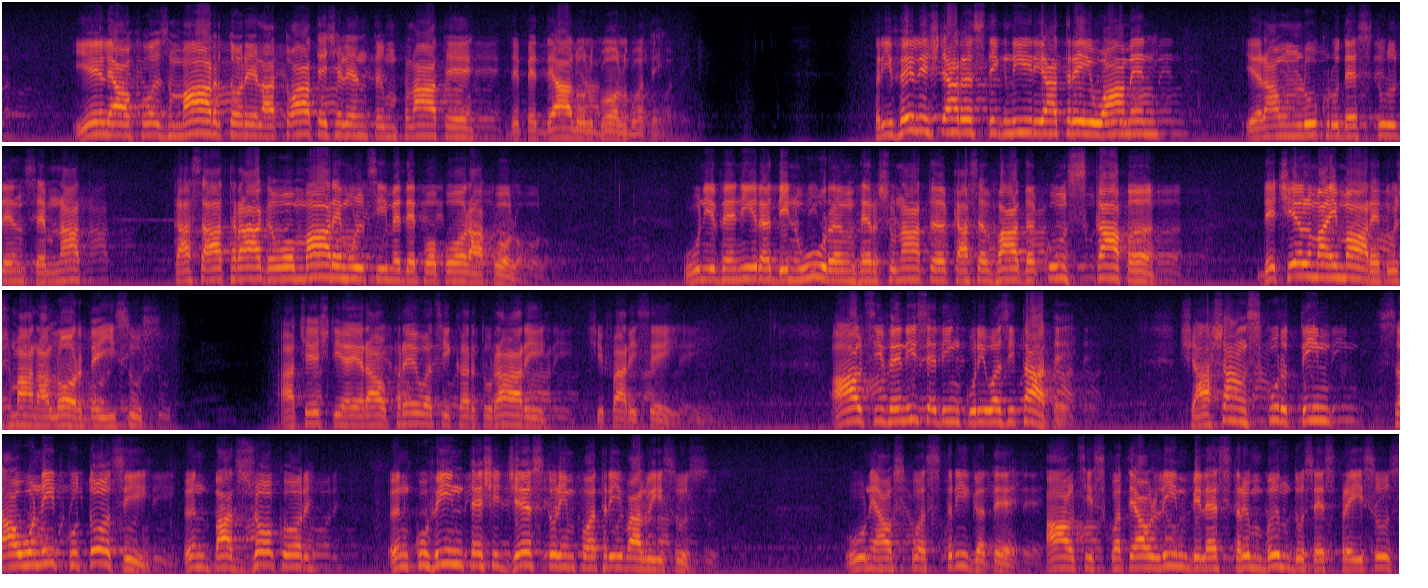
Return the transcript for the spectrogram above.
ele au fost martore la toate cele întâmplate de pe dealul Golgotei. Priveliștea răstignirii a trei oameni era un lucru destul de însemnat ca să atragă o mare mulțime de popor acolo. Unii veniră din ură înverșunată ca să vadă cum scapă de cel mai mare dușman al lor, de Isus. Aceștia erau preoții, cărturarii și farisei. Alții venise din curiozitate și așa în scurt timp s-au unit cu toții în batjocuri în cuvinte și gesturi împotriva lui Isus. Unii au scos strigăte, alții scoteau limbile strâmbându-se spre Isus,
